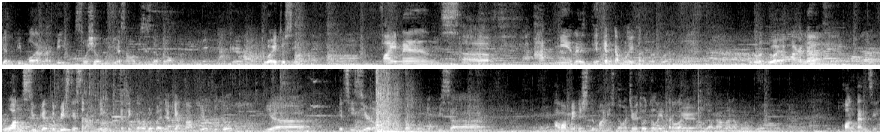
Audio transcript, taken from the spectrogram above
get people yang ngerti social media sama business development. Oke. Dua itu sih. Finance, uh, admin, it can come later menurut gue. Menurut gue ya, karena once you get the business running, ketika udah banyak yang ngambil gitu, ya it's easier lah untuk untuk bisa apa manage the money segala macam itu itu later lah oke. belakangan lah menurut gue. Konten sih,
